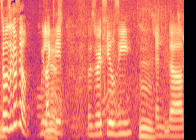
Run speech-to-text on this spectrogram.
So it was a good film. We liked Yes. it. It was very feelsy Hmm. and uh,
